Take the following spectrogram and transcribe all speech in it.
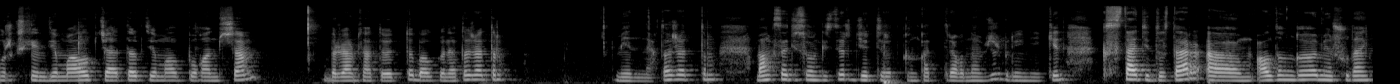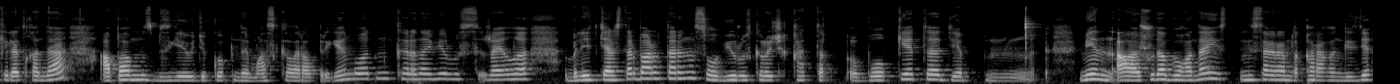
уже кішкене демалып жатып демалып болғанымша бір жарым сағат өтті балкон жатыр. Мен мына жақта жаттым. Маған кстати соңғы кездері жерде жатқан қаттырақ ұнап жүр білмеймін екенін кстати достар алдыңғы мен шудан келе жатқанда апамыз бізге өте көп мындай маскалар алып берген болатын коронавирус жайлы білетін шығарсыздар барлықтарыңыз. Сол вирус короче қатты болып кетті деп мен шуда болғанда инстаграмда қараған кезде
